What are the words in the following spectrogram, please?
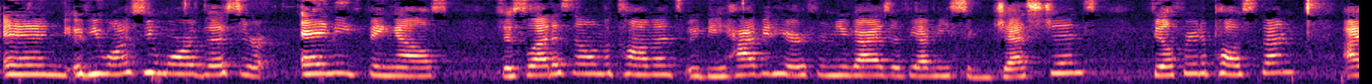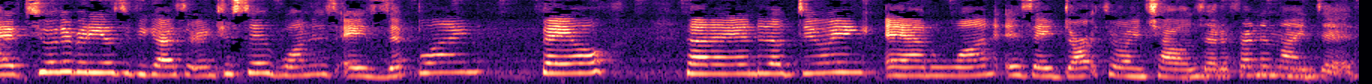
and if you want to see more of this or anything else, just let us know in the comments. We'd be happy to hear from you guys, or if you have any suggestions, feel free to post them. I have two other videos if you guys are interested. One is a zip line fail that I ended up doing, and one is a dart throwing challenge that a friend of mine did.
